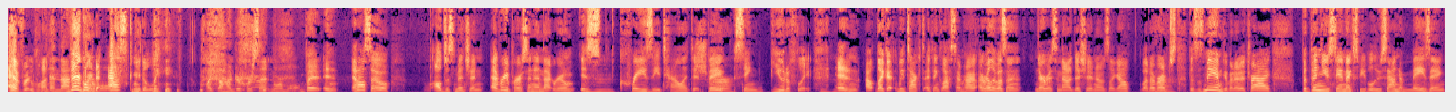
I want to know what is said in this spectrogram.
everyone. And that's They're going normal. to ask me to leave. like 100% normal. but and and also I'll just mention every person in that room is crazy talented. Mm-hmm. Sure. Mm-hmm. They sing beautifully, and uh, like uh, we talked, I think last time, how I really wasn't nervous in the audition. I was like, oh, whatever. I'm just this is me. I'm giving it a try. But then you stand next to people who sound amazing,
